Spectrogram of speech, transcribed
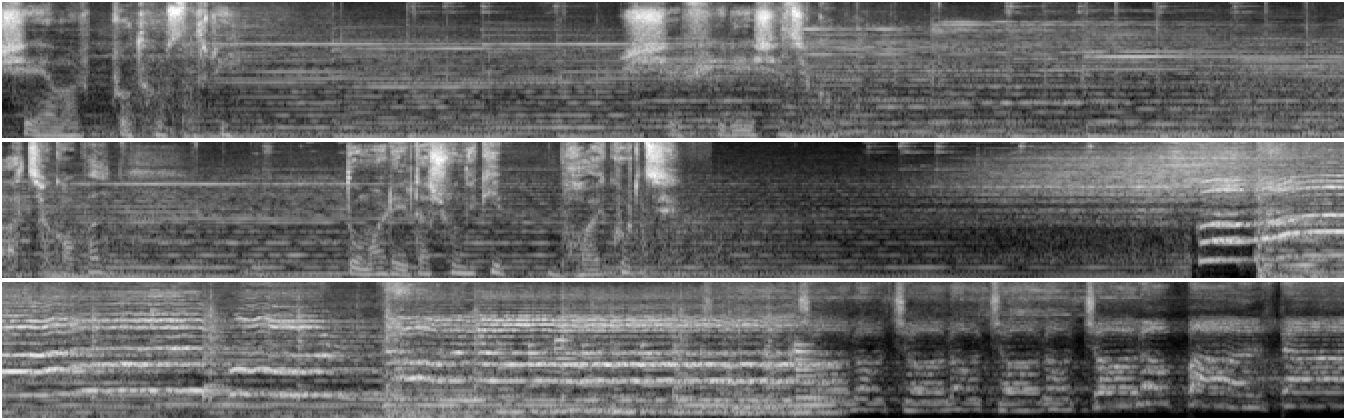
সে আমার প্রথম স্ত্রী। সে ফিরে এসেছে কপাল আচ্ছা কপাল তোমার এটা শুনে কি ভয় করছে? চলো চলো চলো পাল্টা।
